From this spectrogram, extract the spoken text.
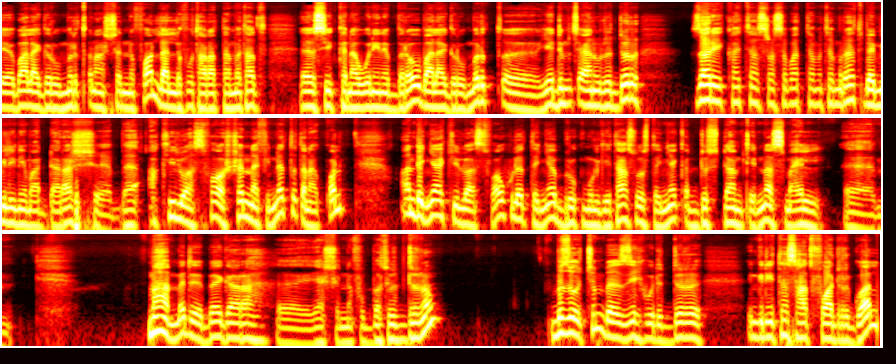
የባላገሩ ምርጥን አሸንፏል። ላለፉት አራት ዓመታት ሲከናወን የነበረው ባላገሩ ምርጥ የድምፃውያን ውድድር ዛሬ የካቲት 17 ዓ ም በሚሊኒየም አዳራሽ በአክሊሉ አስፋው አሸናፊነት ተጠናቋል። አንደኛ አክሊሉ አስፋው፣ ሁለተኛ ብሩክ ሙልጌታ፣ ሶስተኛ ቅዱስ ዳምጤና እስማኤል መሐመድ በጋራ ያሸነፉበት ውድድር ነው። ብዙዎችም በዚህ ውድድር እንግዲህ ተሳትፎ አድርጓል።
